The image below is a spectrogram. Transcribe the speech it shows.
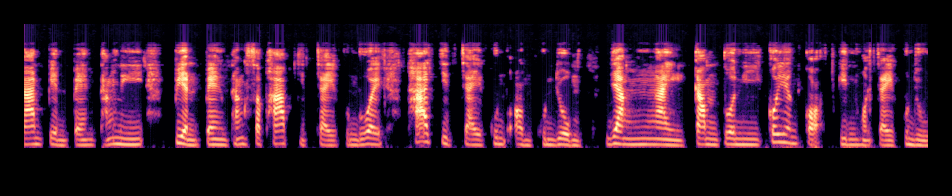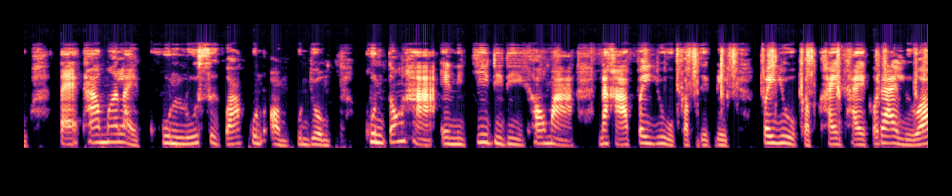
การเปลี่ยนแปลงทั้งนี้ เปลี่ยนแปลงทั้งสภาพจิตใจคุณด้วย ถ้าจิตใจคุณอ่อมคุณยม ยังไงกรรมตัวนี้ก็ยังเกาะกินหัวใจคุณอยู่ แต่ถ้าเมื่อไหร่คุณรู้สึกว่าคุณอ่อมคุณยม คุณต้องหา energy ดีๆ เข้ามานะคะ ไปอยู่กับเด็กๆ ไปอยู่กับใครๆก็ได้หรือว่า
